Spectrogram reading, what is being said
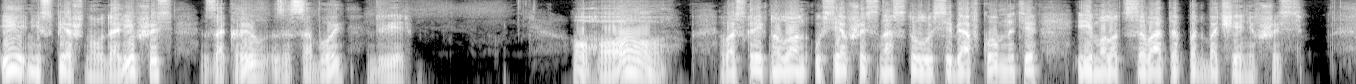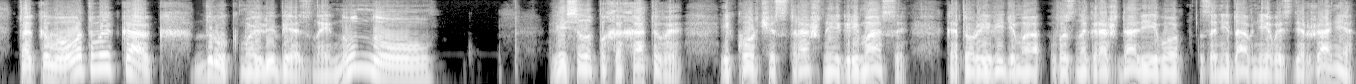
и, неспешно удалившись, закрыл за собой дверь. «Ого!» — воскликнул он, усевшись на стул у себя в комнате и молодцевато подбоченившись. — Так вот вы как, друг мой любезный, ну-ну! Весело похохатывая и корча страшные гримасы, которые, видимо, вознаграждали его за недавнее воздержание,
